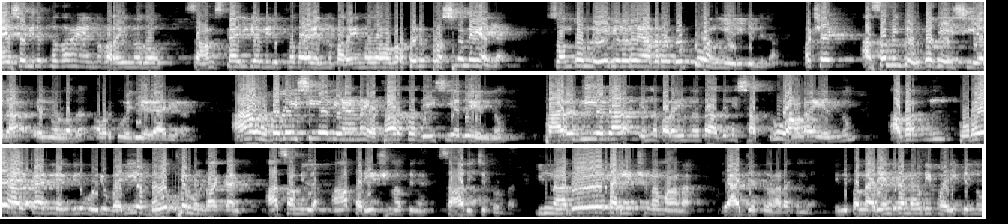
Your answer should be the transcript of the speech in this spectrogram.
ദേശവിരുദ്ധത എന്ന് പറയുന്നതോ സാംസ്കാരിക വിരുദ്ധത എന്ന് പറയുന്നതോ അവർക്കൊരു പ്രശ്നമേ അല്ല. സ്വന്തം വേരുകളെ അവരെ ഒട്ടും അംഗീകരിക്കുന്നില്ല. പക്ഷെ അസമിന്റെ ഉപദേശീയത എന്നുള്ളത് അവർക്ക് വലിയ കാര്യമാണ്. ആ ഉപദേശീയതയാണ് യഥാർത്ഥ ദേശീയത എന്നും ഭാരതീയത എന്ന് പറയുന്നത് അതിന് ശത്രുവാണ് എന്നും അവർ കുറെ ആൾക്കാരിലെങ്കിലും ഒരു വലിയ ബോധ്യമുണ്ടാക്കാൻ ആസാമിൽ ആ പരീക്ഷണത്തിന് സാധിച്ചിട്ടുണ്ട്. ഇന്ന് അതേ പരീക്ഷണമാണ് രാജ്യത്ത് നടക്കുന്നത്. ഇന്നിപ്പോ നരേന്ദ്രമോദി ഭരിക്കുന്നു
